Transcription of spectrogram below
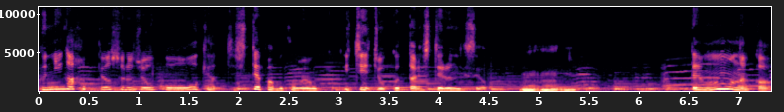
国が発表する情報をキャッチしてパブコメをいちいち送ったりしてるんですよ。うん、うん、でもなんか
